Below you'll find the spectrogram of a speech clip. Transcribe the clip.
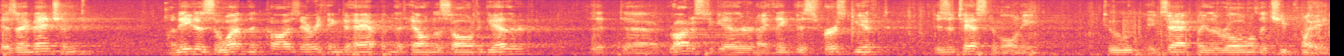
As I mentioned, Anita's the one that caused everything to happen, that held us all together, that uh, brought us together, and I think this first gift is a testimony to exactly the role that she played.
